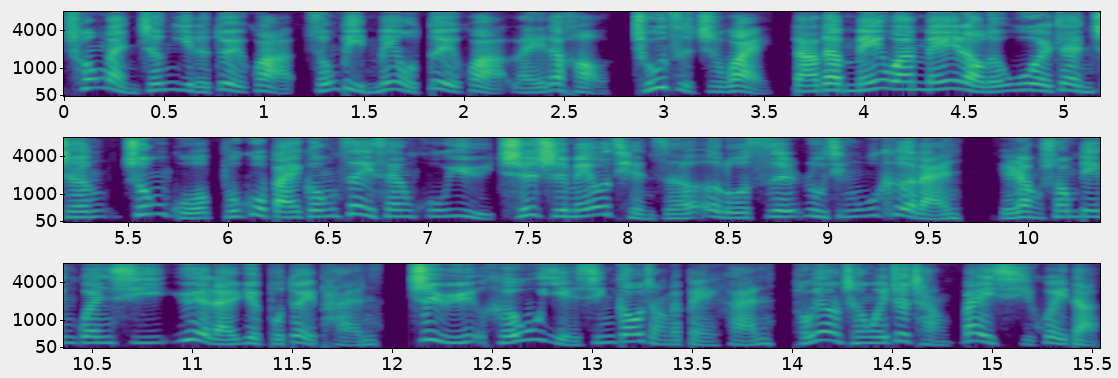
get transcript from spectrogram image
充满争议的对话总比没有对话来得好。除此之外，打得没完没了的乌俄战争，中国不顾白宫再三呼吁，迟迟没有谴责俄罗斯入侵乌克兰。也让双边关系越来越不对盘。至于核武野心高涨的北韩，同样成为这场拜习会的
